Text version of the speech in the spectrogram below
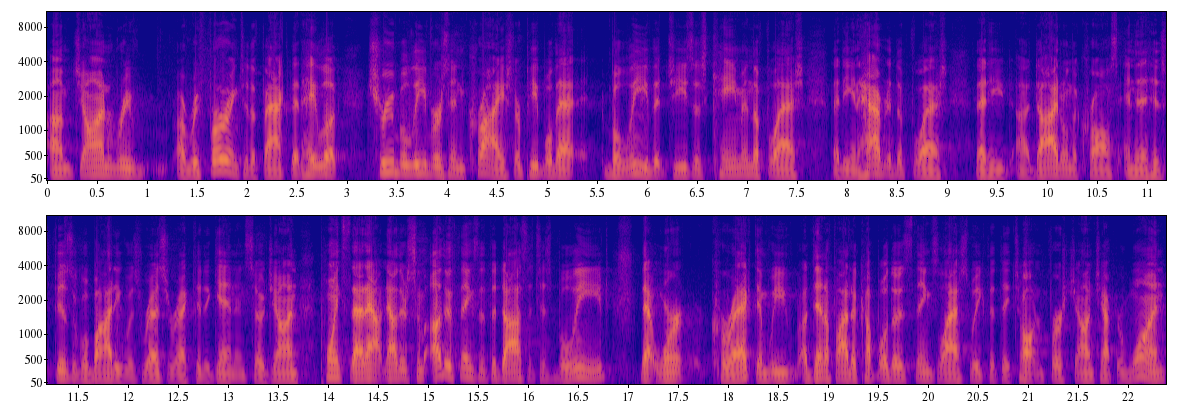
um, John re- uh, referring to the fact that, hey, look, true believers in Christ are people that believe that Jesus came in the flesh, that he inhabited the flesh, that he uh, died on the cross, and that his physical body was resurrected again. And so John points that out. Now, there's some other things that the Docetists believed that weren't correct and we identified a couple of those things last week that they taught in 1 john chapter 1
